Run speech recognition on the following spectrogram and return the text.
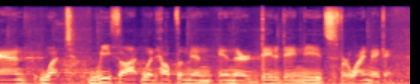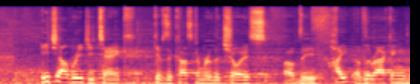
and what we thought would help them in, in their day-to-day -day needs for winemaking. Each Albrigi tank gives the customer the choice of the height of the racking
